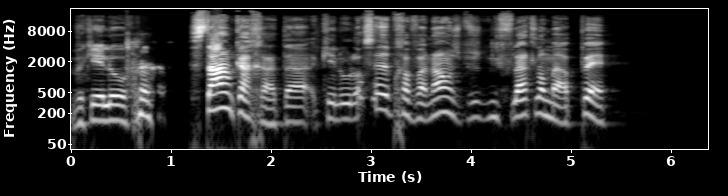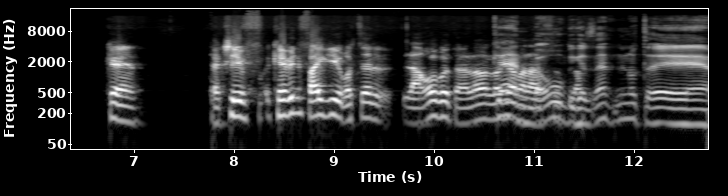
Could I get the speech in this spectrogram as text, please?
וכאילו סתם ככה אתה כאילו לא עושה את זה בכוונה או שפשוט נפלט לו מהפה. כן. תקשיב, קווין פייגי רוצה להרוג אותה, לא, לא יודע כן, מה לעשות. ברור, לה. בגלל זה נותנים לו את, אה,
